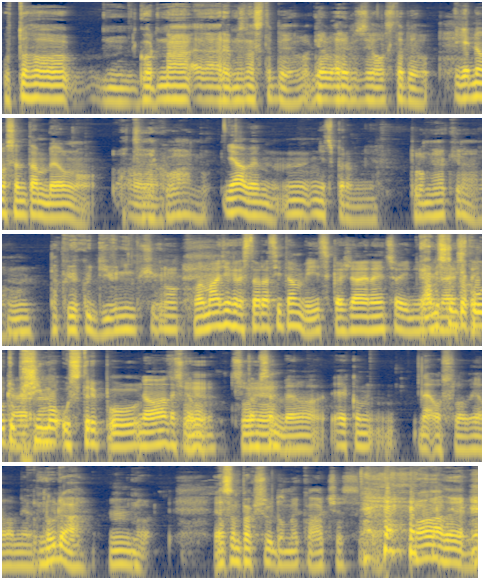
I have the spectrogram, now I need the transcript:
u toho hm, Gordona eh, Ramsna jste byl, Ramseyho jste byl. Jednou jsem tam byl, no. A to je taková, no, Já vím, nic pro mě. pro mě jaký ne, no. Hmm. Takový jako divný všechno. On má těch restaurací tam víc, každá je na něco jiného. Já myslím takovou tu přímo u stripu, No, tak co tam, je, co tam je jsem byl, jako neoslovilo mě. nuda. Hmm. No, já jsem pak šel do Mekáče. No a to je jedno.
